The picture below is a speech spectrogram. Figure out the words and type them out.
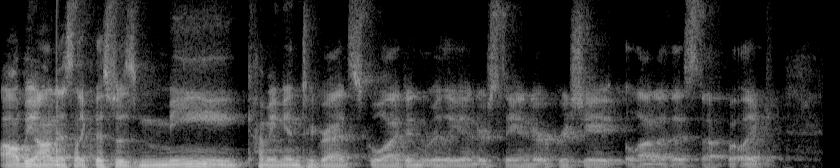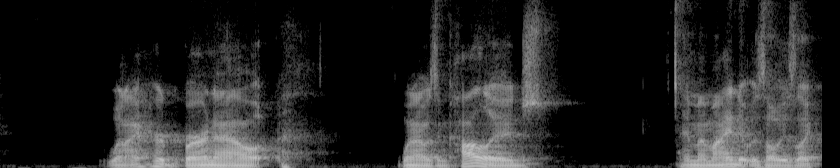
I'll be honest, like this was me coming into grad school. I didn't really understand or appreciate a lot of this stuff. But like when I heard burnout when I was in college, in my mind, it was always like,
